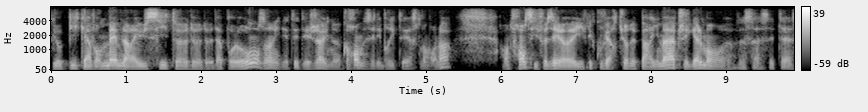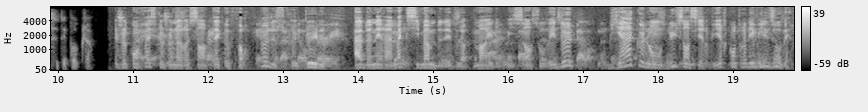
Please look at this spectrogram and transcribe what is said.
biopic avant même la réussite d'Apollo de, 11. Hein. Il était déjà une grande célébrité à ce moment-là. En France, il faisait euh, les couvertures de Paris Match également, hein. ça, c'était à cette époque-là. Je confesse que je ne ressentais que fort peu de scrupules à donner un maximum de développement et de puissance au V2, bien que l'on dût s'en servir contre les villes ouvertes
